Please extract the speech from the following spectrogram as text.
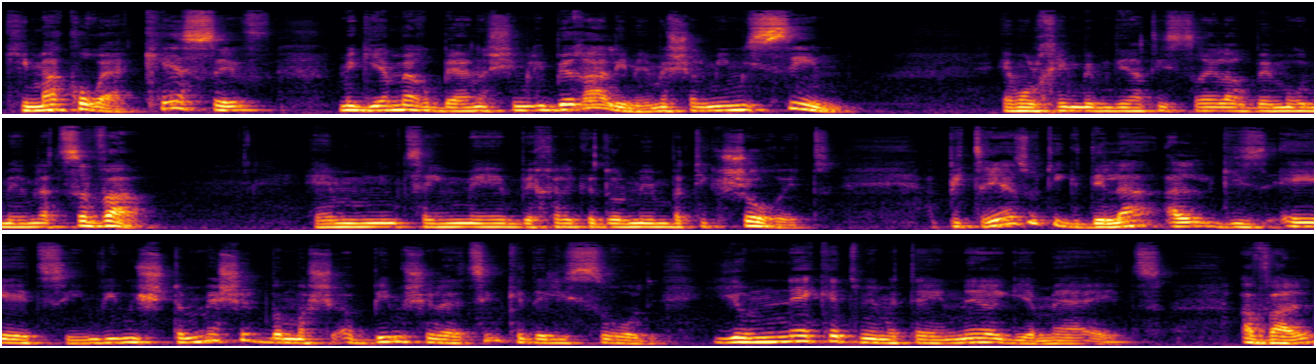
כי מה קורה? הכסף מגיע מהרבה אנשים ליברליים, הם משלמים מיסים. הם הולכים במדינת ישראל הרבה מאוד מהם לצבא. הם נמצאים אה, בחלק גדול מהם בתקשורת. הפטריה הזאת היא גדלה על גזעי העצים, והיא משתמשת במשאבים של העצים כדי לשרוד. היא יונקת מהם את האנרגיה מהעץ. אבל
